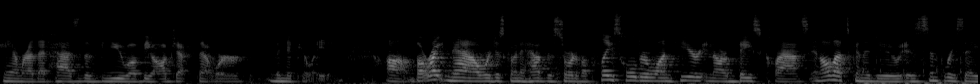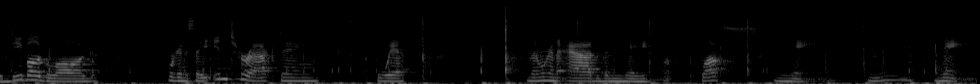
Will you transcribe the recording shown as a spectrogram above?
camera that has the view of the object that we're manipulating. Um, but right now, we're just going to have this sort of a placeholder one here in our base class, and all that's going to do is simply say debug log. We're going to say interacting with, and then we're going to add the name plus name, uh, name.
